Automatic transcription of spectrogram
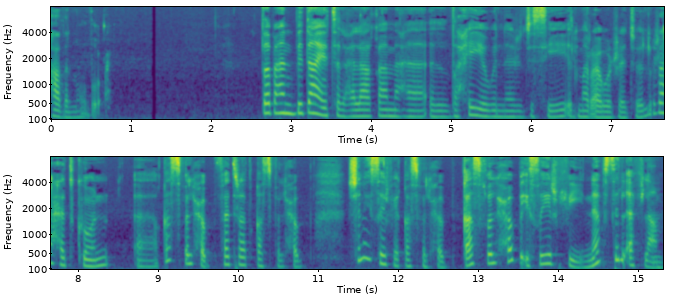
هذا الموضوع. طبعا بداية العلاقة مع الضحية والنرجسي المرأة والرجل راح تكون قصف الحب فترة قصف الحب. شنو يصير في قصف الحب؟ قصف الحب يصير في نفس الأفلام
